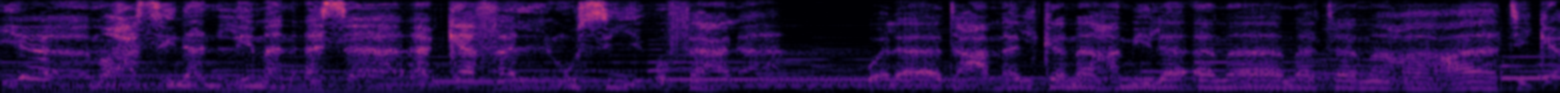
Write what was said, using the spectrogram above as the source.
يا محسنا لمن أساء كفى المسيء فعله ولا تعمل كما عمل أمامة معاعاتك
